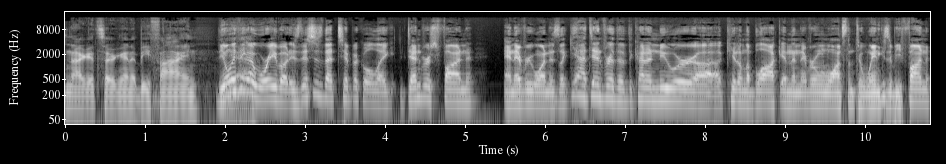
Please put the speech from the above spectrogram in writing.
Nuggets are going to be fine. The only thing I worry about is this is that typical like Denver's fun and everyone is like, yeah, Denver, the, the kind of newer uh, kid on the block, and then everyone wants them to win because it'd be fun.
